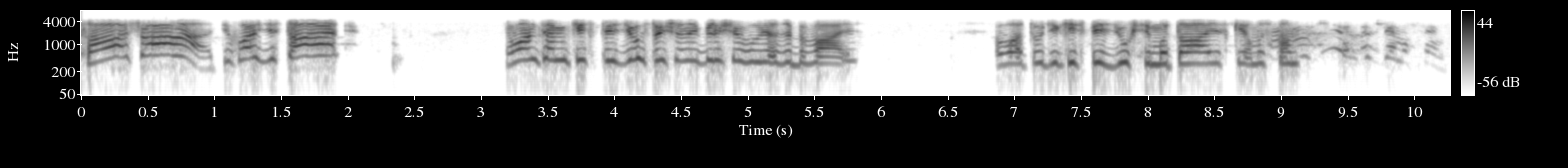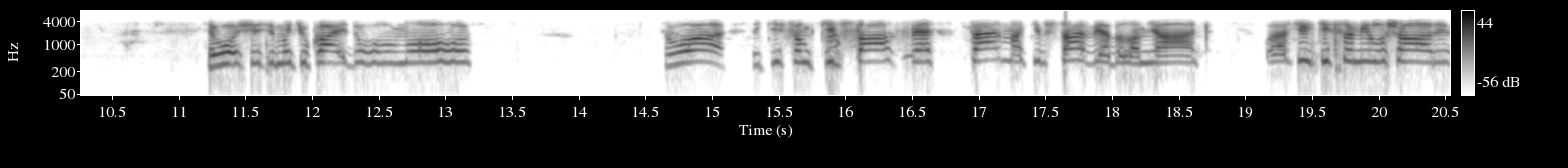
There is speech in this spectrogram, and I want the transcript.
Саша, ты хочешь дістати? І вон там якийсь піздюк, той, що найбільше голів забиває. А от тут якийсь піздюк сі мотає з кимось там. Щось і матюкає до головного. І ось якийсь там кіпста, фе- ферма кіпста вибила м'яч. Ось якісь самі лошари.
